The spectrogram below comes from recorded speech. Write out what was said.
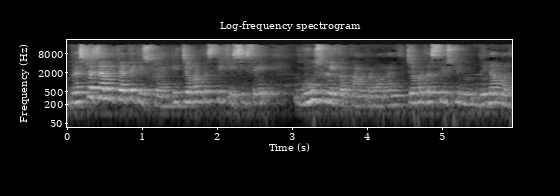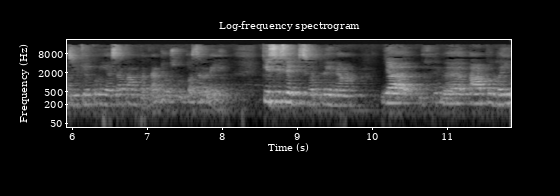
भ्रष्टाचार हम कहते किसको है? कि ज़बरदस्ती किसी से घूस लेकर काम करवाना ज़बरदस्ती उसकी बिना मर्ज़ी के कोई ऐसा काम करता है जो उसको पसंद नहीं है। किसी से रिश्वत लेना या आप भाई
